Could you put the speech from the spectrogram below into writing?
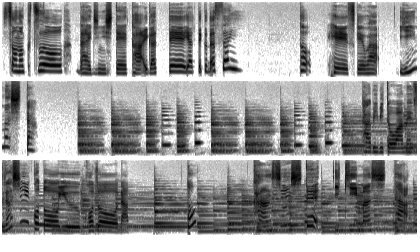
その靴を大事にして可愛がってやってください。と平助は言いました。旅人は珍しいことを言う小僧だ。と感心していきました。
